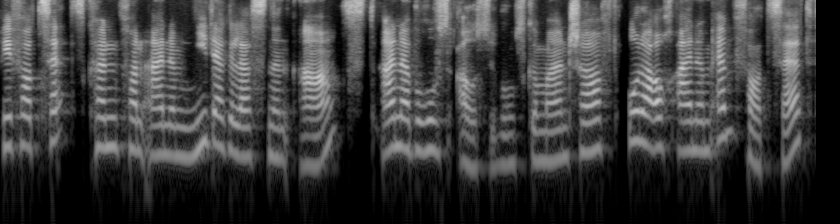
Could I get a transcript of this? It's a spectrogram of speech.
PVZs können von einem niedergelassenen Arzt, einer Berufsausübungsgemeinschaft oder auch einem MVZ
